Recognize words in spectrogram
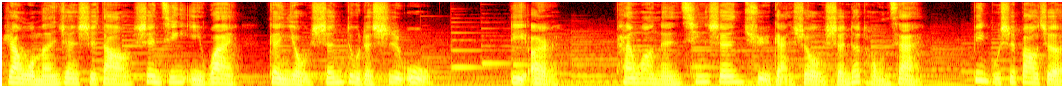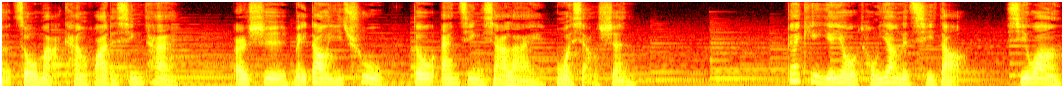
让我们认识到圣经以外更有深度的事物。第二，盼望能亲身去感受神的同在，并不是抱着走马看花的心态，而是每到一处都安静下来默想神。Becky 也有同样的祈祷，希望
